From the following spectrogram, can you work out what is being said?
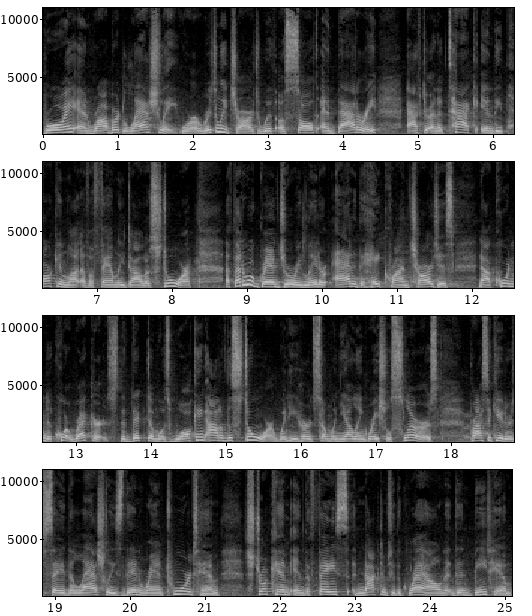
Roy and Robert Lashley were originally charged with assault and battery after an attack in the parking lot of a Family Dollar store. A federal grand jury later added the hate crime charges. Now, according to court records, the victim was walking out of the store when he heard someone yelling racial slurs. Prosecutors say the Lashleys then ran towards him, struck him in the face, knocked him to the ground, then beat him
